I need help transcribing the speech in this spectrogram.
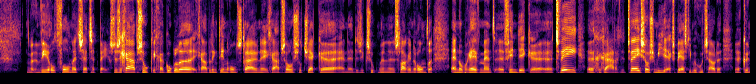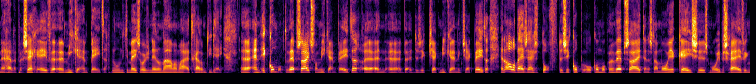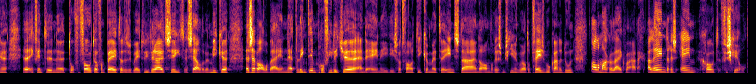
een wereld vol met ZZP'ers. Dus ik ga op zoek, ik ga googlen, ik ga op LinkedIn rondstruinen, ik ga op social checken. En uh, dus ik zoek mijn uh, slag in de ronde. En op een gegeven moment uh, vind ik twee gegadigden, twee social media experts die me goed zouden kunnen helpen. Zeg even Mieke en Peter. Ik bedoel niet de meest originele namen, maar het gaat om het idee. en ik kom op de websites van Mieke en Peter. en, dus ik check Mieke en ik check Peter. En allebei zijn ze tof. Dus ik kom op hun website en er staan mooie cases, mooie beschrijvingen. Uh, ik vind een uh, toffe foto van Peter, dus ik weet hoe hij eruit ziet. Hetzelfde bij Mieke. En ze hebben allebei een net LinkedIn profieletje. En de ene die is wat fanatieker met uh, Insta en de andere is misschien ook wel wat op Facebook aan het doen. Allemaal gelijkwaardig. Alleen er is één groot verschil.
